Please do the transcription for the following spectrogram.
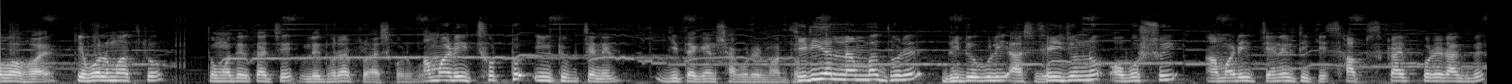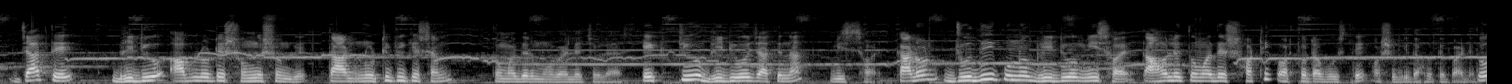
অভাব হয়, কেবলমাত্র তোমাদের কাছে তুলে ধরার প্রয়াস করব। আমার এই ছোট্ট ইউটিউব চ্যানেল গীতা জ্ঞান সাগরের মাধ্যমে। সিরিয়াল নাম্বার ধরে ভিডিওগুলি আসবে। সেই জন্য অবশ্যই আমার এই চ্যানেলটিকে সাবস্ক্রাইব করে রাখবে যাতে ভিডিও আপলোডের সঙ্গে সঙ্গে তার নোটিফিকেশন তোমাদের মোবাইলে চলে আসে। একটিও ভিডিও যাতে না মিস হয়। কারণ যদি কোনো ভিডিও মিস হয়, তাহলে তোমাদের সঠিক অর্থটা বুঝতে অসুবিধা হতে পারে। তো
